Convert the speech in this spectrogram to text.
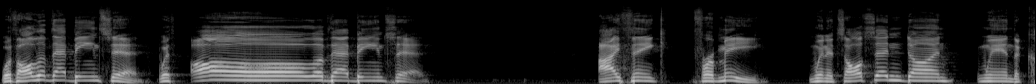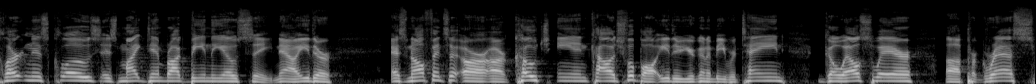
With all of that being said, with all of that being said, I think for me, when it's all said and done, when the curtain is closed, is Mike Denbrock being the OC. Now, either as an offensive or, or coach in college football, either you're going to be retained, go elsewhere, uh, progress,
